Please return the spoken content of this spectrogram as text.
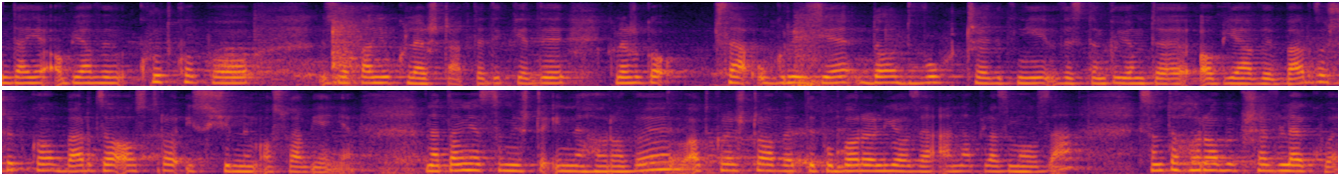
daje objawy krótko po złapaniu kleszcza. Wtedy, kiedy kleszcz go psa ugryzie, do dwóch, trzech dni występują te objawy bardzo szybko, bardzo ostro i z silnym osłabieniem. Natomiast są jeszcze inne choroby odkleszczowe typu borelioza, anaplazmoza. Są to choroby przewlekłe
